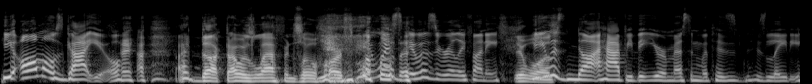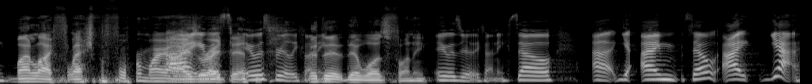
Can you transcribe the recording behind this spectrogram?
He almost got you. I ducked. I was laughing so hard. it was it was really funny. It was. He was. not happy that you were messing with his his lady. My life flashed before my Uh, eyes right was then. it was really funny. That was funny. It was really funny. So, uh, yeah, I'm so I yeah,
